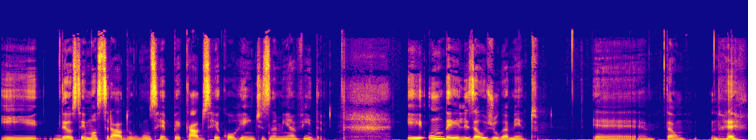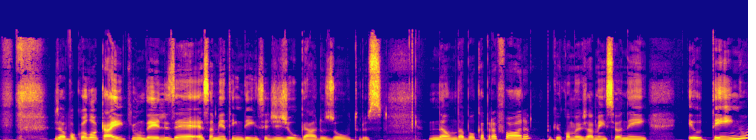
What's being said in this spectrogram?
e Deus tem mostrado alguns pecados recorrentes na minha vida. E um deles é o julgamento. É, então, né, já vou colocar aí que um deles é essa minha tendência de julgar os outros, não da boca para fora, porque como eu já mencionei, eu tenho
